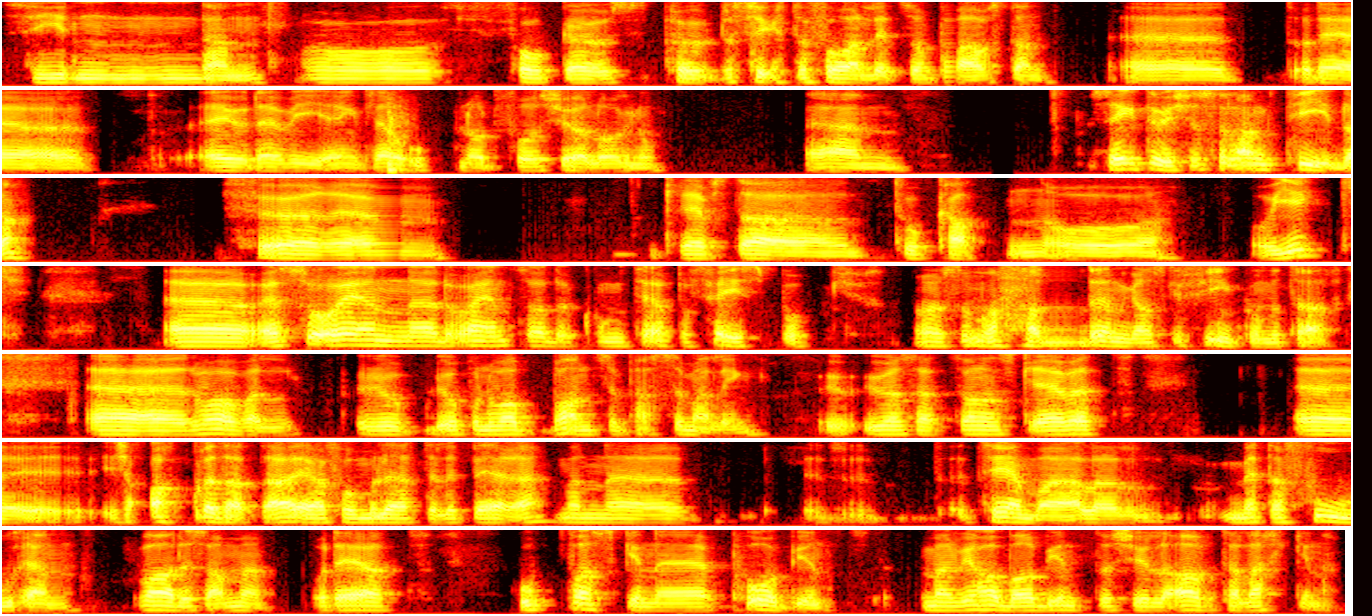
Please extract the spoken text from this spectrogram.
siden den. Og folk har jo prøvd sikkert å få den litt sånn på avstand. Eh, og det er jo det vi egentlig har oppnådd for oss sjøl òg nå. Um, så gikk det jo ikke så lang tid da, før um, Grevstad tok katten og, og gikk. Uh, jeg så en, eh, Det var en som hadde kommentert på Facebook, som hadde en ganske fin kommentar. Uh, det var vel Lurer på om det var Brann sin pressemelding. Uansett så hadde han skrevet Ikke akkurat dette, jeg har formulert det litt bedre, men temaet, eller metaforen, var det samme. Og det er at oppvasken er påbegynt, men vi har bare begynt å skylle av tallerkenene.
